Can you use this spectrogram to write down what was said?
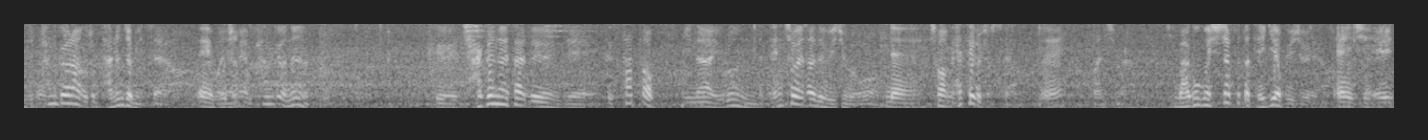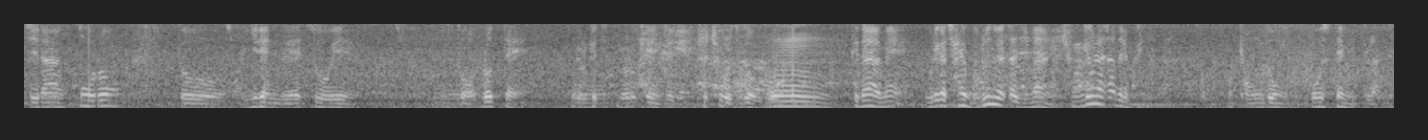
이제 판교랑 좀 다른 점이 있어요. 네, 뭐죠? 뭐냐면 판교는 그 작은 회사들 이제 그 스타트업이나 이런 벤처 회사들 위주로 네, 처음 혜택을 줬어요. 네, 많지만 마곡은 시작부터 대기업 위주예요. LG. LG랑 코롱 또 이랜드, S51, 또 롯데 이렇게 이렇게 이제 주축을 들어오고 음, 그 다음에 우리가 잘 모르는 회사지만 중견 회사들이 많이 들어요. 뭐 병동이, 오스템 임플란트.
